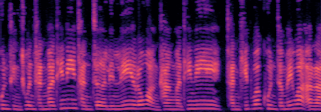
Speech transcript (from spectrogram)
คุณถึงชวนฉันมาที่นี่ฉันเจอลินลี่ระหว่างทางมาที่นี่ ฉันคิดว่าคุณจะไม่ว่าอะไร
